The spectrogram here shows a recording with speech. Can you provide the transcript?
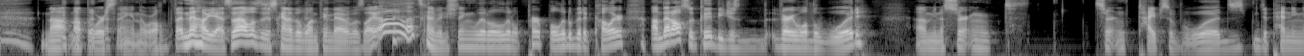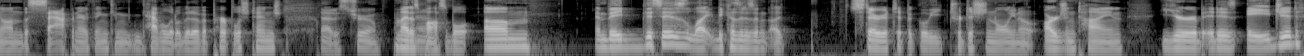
not not the worst thing in the world. But no yeah so that was just kind of the one thing that was like oh that's kind of interesting. Little little purple little bit of color. Um that also could be just very well the wood. Um you know certain t- certain types of woods depending on the sap and everything can have a little bit of a purplish tinge That is true. that is Yeah. possible. Um, and they this is like because it isn't a stereotypically traditional, you know, Argentine yerb. It is aged.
